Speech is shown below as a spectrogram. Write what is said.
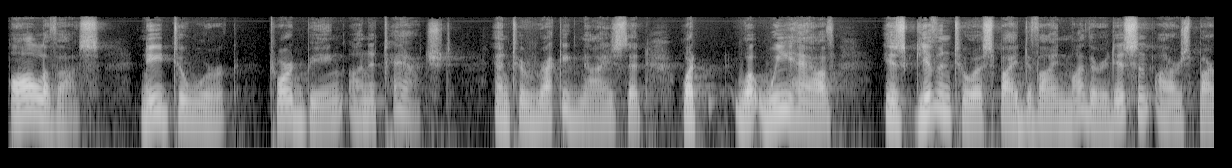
all of us need to work toward being unattached and to recognize that what, what we have is given to us by Divine Mother. It isn't ours by,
